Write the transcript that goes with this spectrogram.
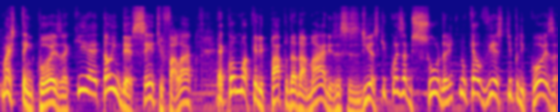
mas tem coisa que é tão indecente falar. É como aquele papo da Damares esses dias, que coisa absurda, a gente não quer ouvir esse tipo de coisa.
